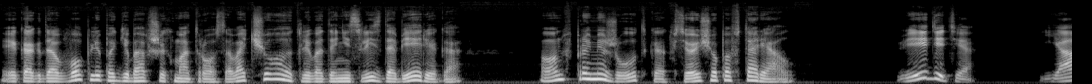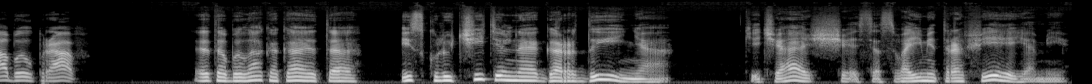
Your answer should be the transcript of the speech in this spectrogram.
И когда вопли погибавших матросов отчетливо донеслись до берега, он в промежутках все еще повторял. «Видите? Я был прав». Это была какая-то исключительная гордыня, кичащаяся своими трофеями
